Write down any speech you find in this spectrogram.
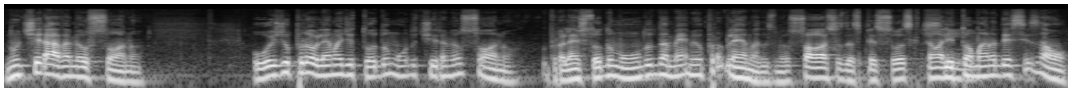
não tirava meu sono. Hoje o problema de todo mundo tira meu sono. O problema de todo mundo também é meu problema, dos meus sócios, das pessoas que estão ali tomando decisão.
